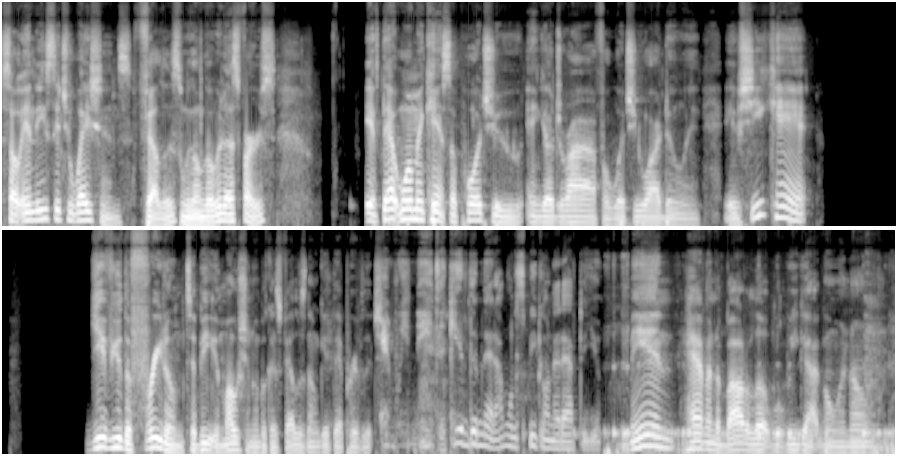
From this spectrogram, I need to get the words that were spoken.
So in these situations, fellas, we're gonna go with us first. If that woman can't support you in your drive for what you are doing, if she can't give you the freedom to be emotional, because fellas don't get that privilege. And we need to give them that. I want to speak on that after you. men having to bottle up what we got going on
